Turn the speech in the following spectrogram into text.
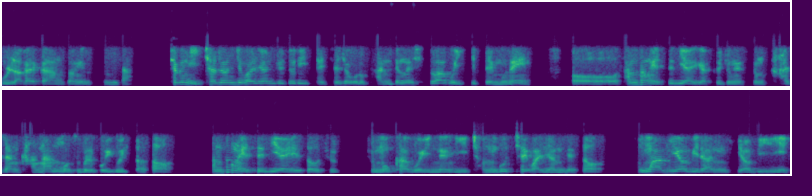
올라갈 가능성이 높습니다. 최근 2차 전지 관련주들이 대체적으로 반등을 시도하고 있기 때문에 어, 삼성 SDI가 그중에서 좀 가장 강한 모습을 보이고 있어서 삼성 SDI에서 주, 주목하고 있는 이 전고체 관련돼서 동화기업이라는 기업이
